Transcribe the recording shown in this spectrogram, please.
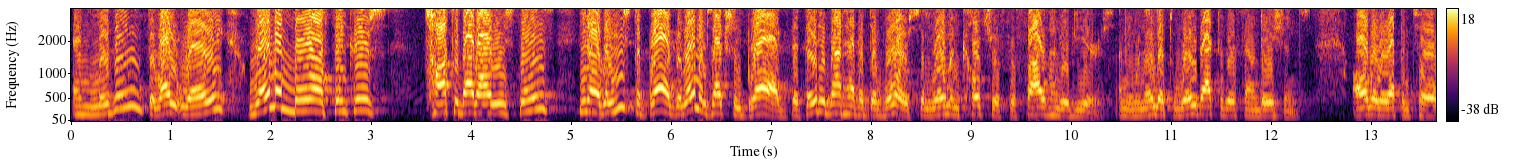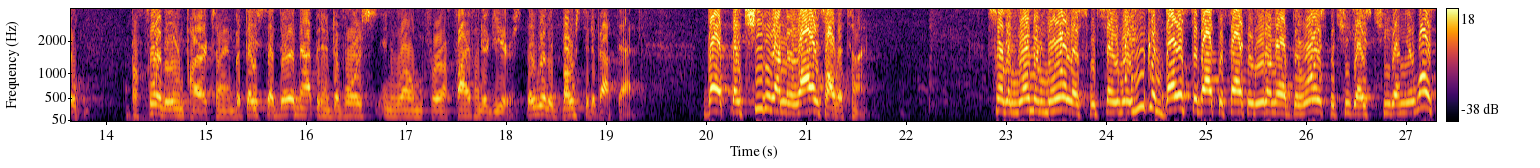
and living the right way. Roman moral thinkers talked about all these things. You know, they used to brag, the Romans actually bragged that they did not have a divorce in Roman culture for 500 years. I mean, when they looked way back to their foundations, all the way up until before the empire time, but they said there had not been a divorce in Rome for 500 years. They really boasted about that. But they cheated on their wives all the time. So the Roman moralists would say, well, you can boast about the fact that we don't have divorce, but you guys cheat on your wives.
